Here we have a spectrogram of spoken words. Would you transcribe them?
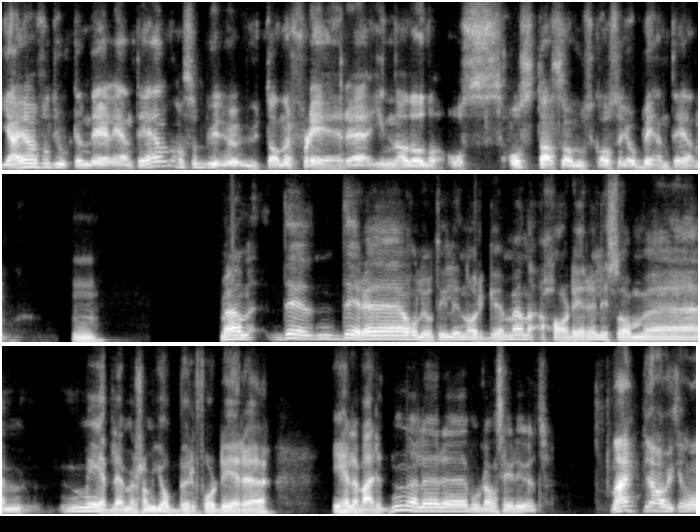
Jeg har fått gjort en del én til én, og så begynner vi å utdanne flere innad oss, oss da, som skal også jobbe én til én. Mm. Men det, dere holder jo til i Norge, men har dere liksom eh, medlemmer som jobber for dere i hele verden, eller eh, hvordan ser de ut? Nei, det har vi ikke nå.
